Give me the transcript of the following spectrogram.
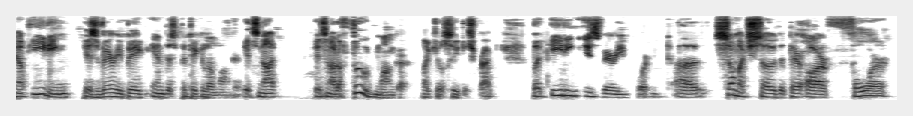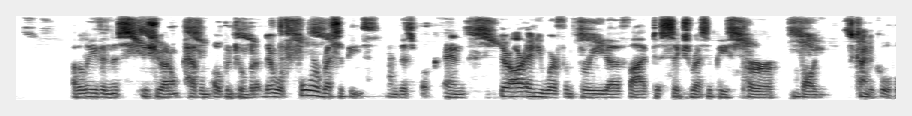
Now, eating is very big in this particular manga. It's not it's not a food manga like you'll see described, but eating is very important. Uh, so much so that there are four, I believe in this issue, I don't have them open to them, but there were four recipes in this book, and there are anywhere from three to five to six recipes per volume it's kind of cool.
